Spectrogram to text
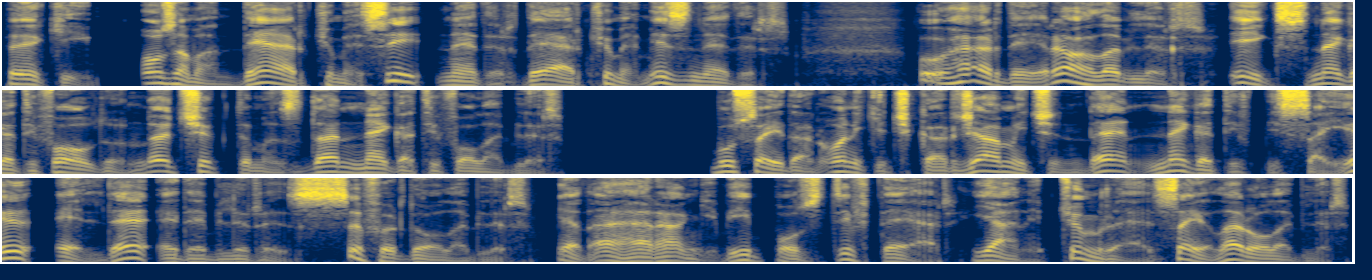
Peki, o zaman değer kümesi nedir? Değer kümemiz nedir? Bu her değeri alabilir. x negatif olduğunda çıktımız da negatif olabilir. Bu sayıdan 12 çıkaracağım için de negatif bir sayı elde edebiliriz. 0 da olabilir ya da herhangi bir pozitif değer, yani tüm reel sayılar olabilir.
